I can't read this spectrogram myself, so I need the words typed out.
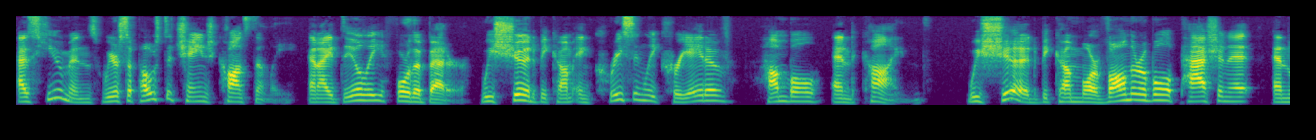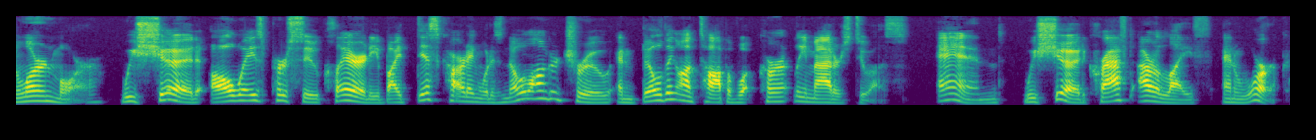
As humans, we are supposed to change constantly, and ideally for the better. We should become increasingly creative, humble, and kind. We should become more vulnerable, passionate, and learn more. We should always pursue clarity by discarding what is no longer true and building on top of what currently matters to us. And we should craft our life and work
